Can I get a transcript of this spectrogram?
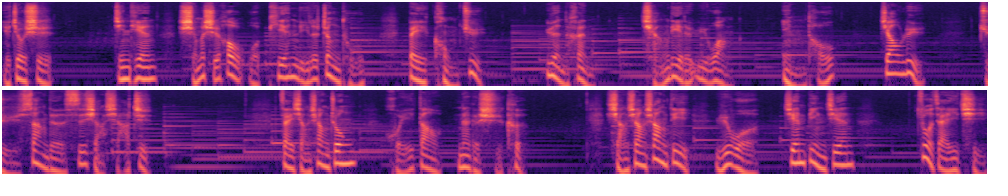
也就是今天什么时候我偏离了正途，被恐惧、怨恨、强烈的欲望、瘾头、焦虑、沮丧的思想辖制？在想象中回到那个时刻，想象上帝。与我肩并肩坐在一起，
